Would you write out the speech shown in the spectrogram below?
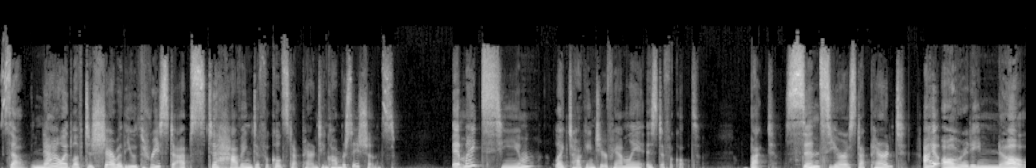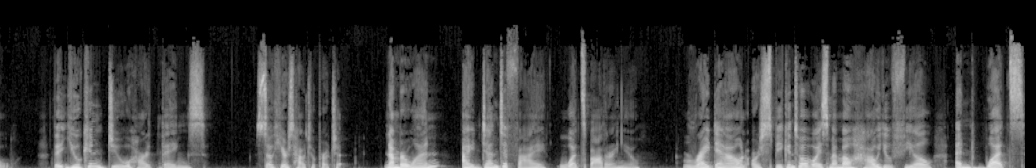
So, now I'd love to share with you three steps to having difficult step parenting conversations. It might seem like talking to your family is difficult, but since you're a step parent, I already know that you can do hard things. So, here's how to approach it. Number one, identify what's bothering you. Write down or speak into a voice memo how you feel and what's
